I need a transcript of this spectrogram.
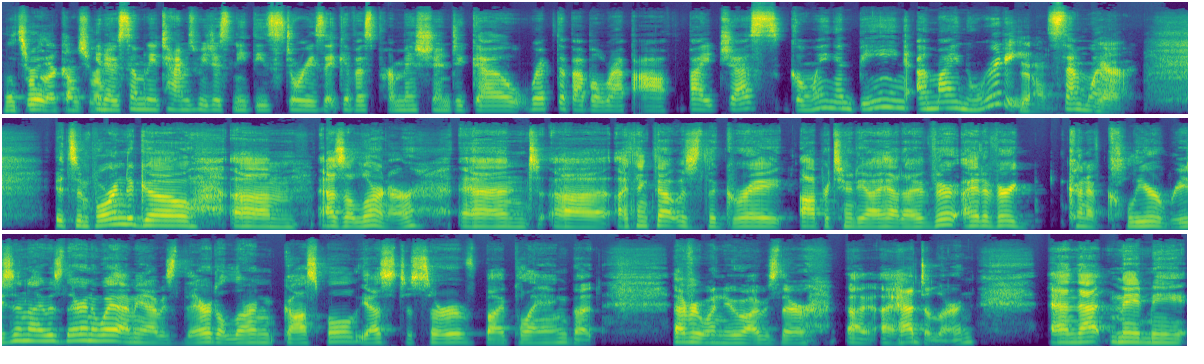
that's where that comes from. You know, so many times we just need these stories that give us permission to go rip the bubble wrap off by just going and being a minority yeah, somewhere. Yeah. It's important to go um, as a learner, and uh, I think that was the great opportunity I had. I, very, I had a very kind of clear reason I was there in a way. I mean, I was there to learn gospel, yes, to serve by playing, but everyone knew I was there. I, I had to learn, and that made me.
